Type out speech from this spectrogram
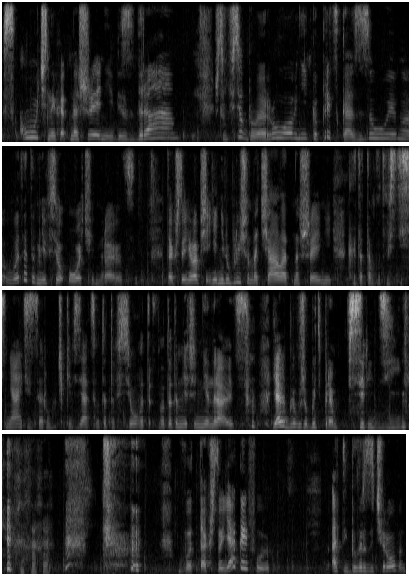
скучных отношений без драм, чтобы все было ровненько, предсказуемо. Вот это мне все очень нравится. Так что я вообще, я не люблю еще начало отношений, когда там вот вы стесняетесь за ручки взяться, вот это все, вот, вот это мне все не нравится. Я люблю уже быть прям в середине. Вот, так что я кайфую. А ты был разочарован?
